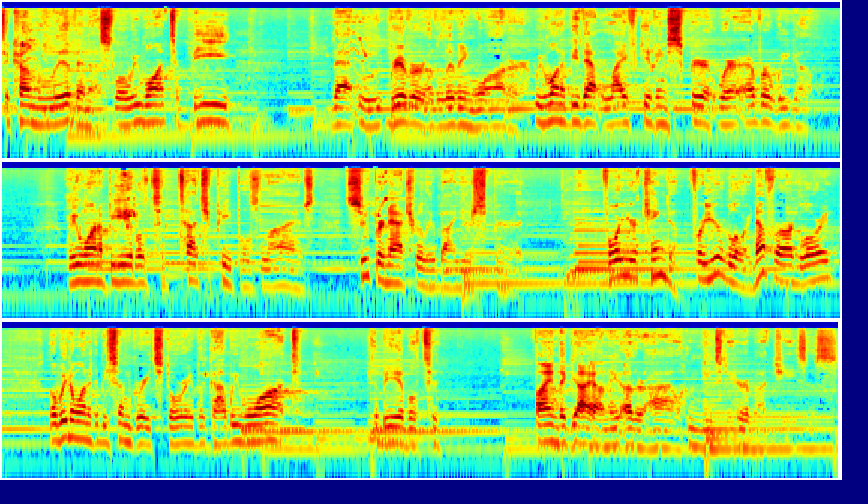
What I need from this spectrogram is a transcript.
to come live in us, Lord. We want to be that river of living water. We want to be that life giving spirit wherever we go. We want to be able to touch people's lives supernaturally by your spirit for your kingdom, for your glory, not for our glory. Lord, we don't want it to be some great story, but God, we want to be able to find the guy on the other aisle who needs to hear about Jesus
